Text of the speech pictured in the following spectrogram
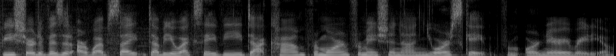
Be sure to visit our website, wxav.com, for more information on your escape from ordinary radio.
